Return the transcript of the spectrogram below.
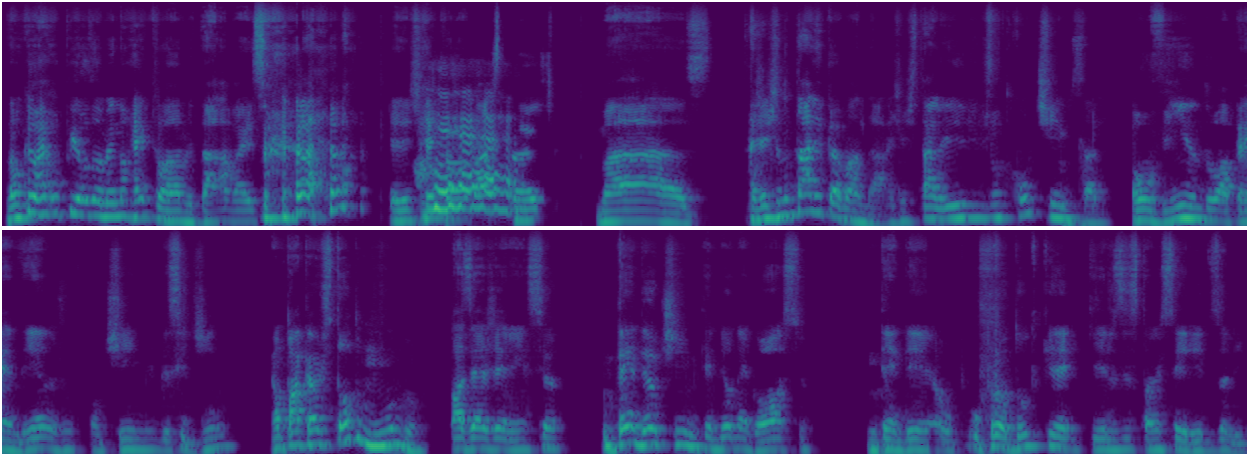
Não que o PO também não reclame, tá? Mas a gente reclama bastante. Mas a gente não tá ali para mandar, a gente tá ali junto com o time, sabe? Ouvindo, aprendendo junto com o time, decidindo. É um papel de todo mundo fazer a gerência entender o time, entender o negócio, entender o, o produto que, que eles estão inseridos ali.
